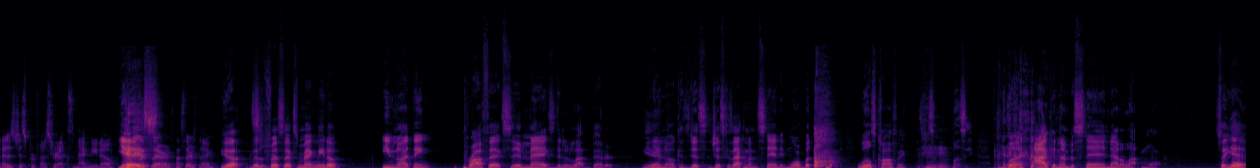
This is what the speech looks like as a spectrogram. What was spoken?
that is just Professor X Magneto. Yeah. It That's their that's their thing. Yep. That's So- Professor X Magneto. Even though I think Profex and Mags did it a lot better. Yeah. You know, because just just because I can understand it more, but the, Will's coughing. He's a pussy. But I can understand that a lot more. So yeah.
